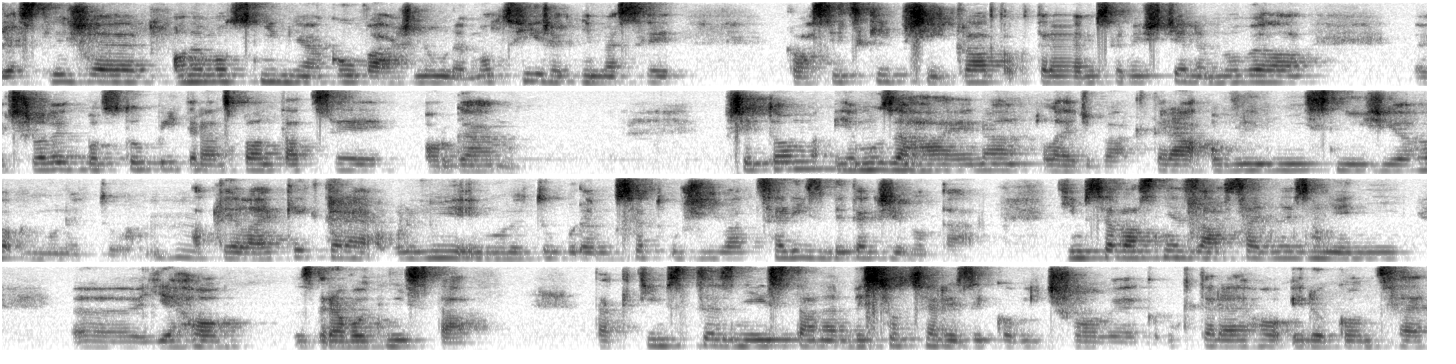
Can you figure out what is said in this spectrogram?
jestliže onemocním nějakou vážnou nemocí, řekněme si klasický příklad, o kterém jsem ještě nemluvila, člověk podstoupí transplantaci orgánu. Přitom je mu zahájena léčba, která ovlivní, sníží jeho imunitu. Mm-hmm. A ty léky, které ovlivňují imunitu, bude muset užívat celý zbytek života. Tím se vlastně zásadně změní uh, jeho zdravotní stav. Tak tím se z něj stane vysoce rizikový člověk, u kterého i dokonce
